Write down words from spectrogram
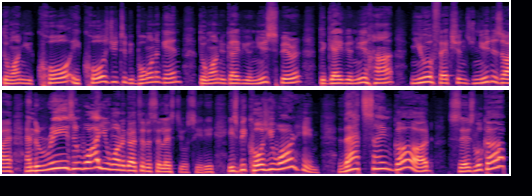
the one you call, He caused you to be born again, the one who gave you a new spirit, that gave you a new heart, new affections, new desire. And the reason why you want to go to the celestial city is because you want Him. That same God says, Look up.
